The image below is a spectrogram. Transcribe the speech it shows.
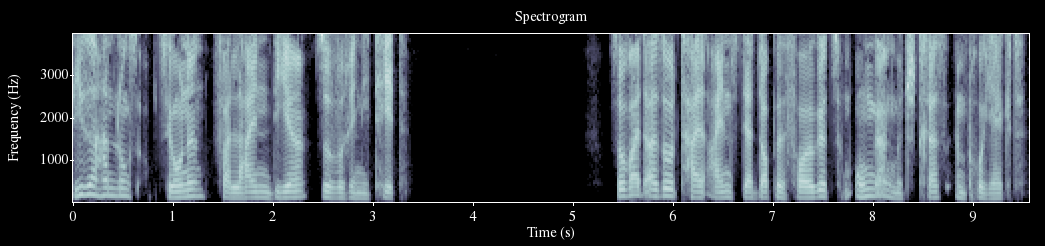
diese Handlungsoptionen verleihen dir Souveränität. Soweit also Teil 1 der Doppelfolge zum Umgang mit Stress im Projekt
